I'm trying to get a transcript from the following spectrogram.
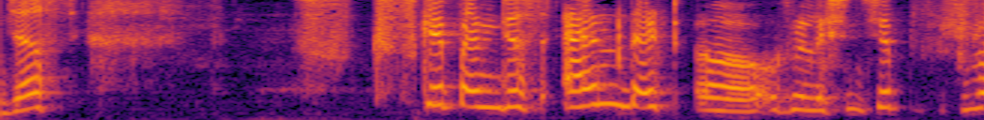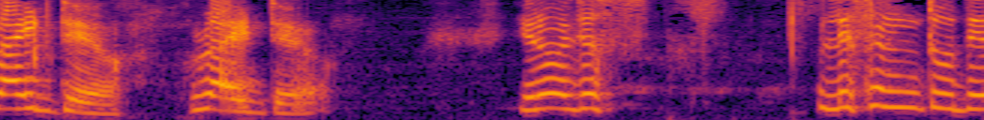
Just skip and just end that uh, relationship right there right there. You know just listen to the,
